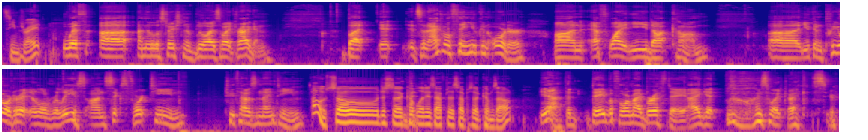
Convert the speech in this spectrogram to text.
Seems right. with uh, an illustration of Blue Eyes White Dragon. But it it's an actual thing you can order on fye.com. Uh, you can pre-order it. It'll release on 614 2019. Oh, so just a couple of days after this episode comes out. Yeah, the day before my birthday, I get Blue Eyes White Dragon cereal.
